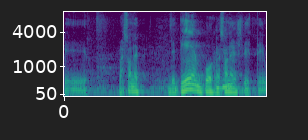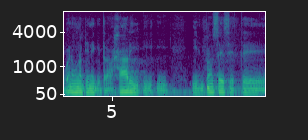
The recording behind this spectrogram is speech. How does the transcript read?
eh, razones de tiempo, razones, este, bueno, uno tiene que trabajar y, entonces, este,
